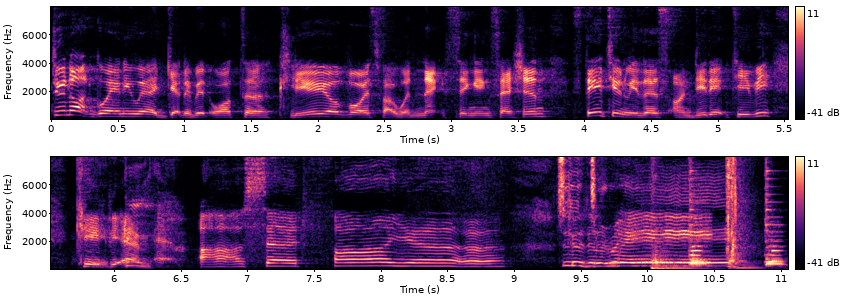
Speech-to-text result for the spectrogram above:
Do not go anywhere. Get a bit water, clear your voice for our next singing session. Stay tuned with us on Didik TV KPM. KPM. I set fire to, To the, the rain. rain.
